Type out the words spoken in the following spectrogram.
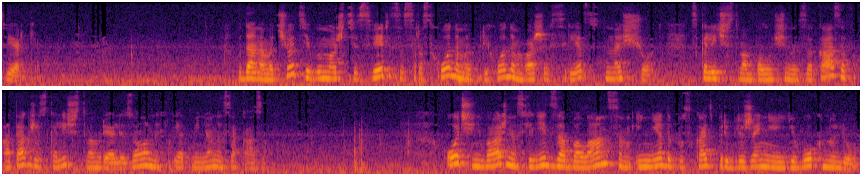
сверки». В данном отчете вы можете свериться с расходом и приходом ваших средств на счет, с количеством полученных заказов, а также с количеством реализованных и отмененных заказов. Очень важно следить за балансом и не допускать приближения его к нулю.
